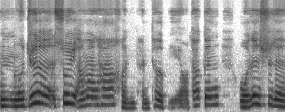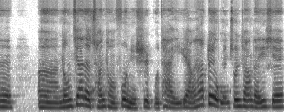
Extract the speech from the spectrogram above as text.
嗯，我觉得苏玉阿嬷她很很特别哦，她跟我认识的。呃，农家的传统妇女是不太一样，她对我们村庄的一些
